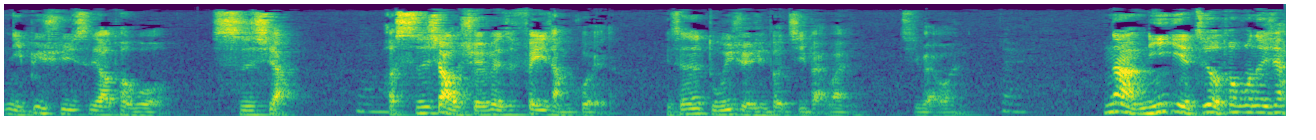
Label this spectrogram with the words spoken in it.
你必须是要透过私校，而私校的学费是非常贵的。你甚至读一学期都几百万，几百万。对，那你也只有透过那些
